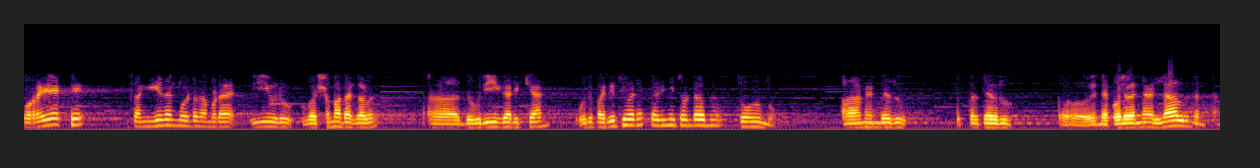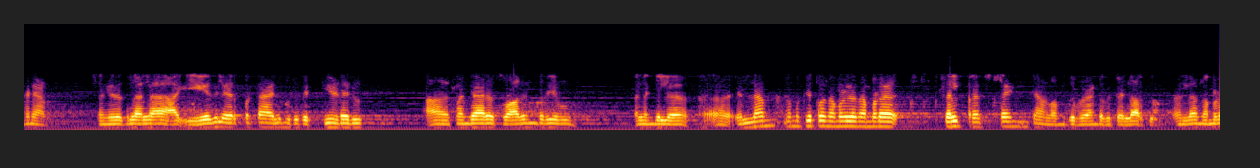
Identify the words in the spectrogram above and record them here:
കുറേയൊക്കെ സംഗീതം കൊണ്ട് നമ്മുടെ ഈ ഒരു വിഷമതകൾ ദൂരീകരിക്കാൻ ഒരു പരിധി വരെ കഴിഞ്ഞിട്ടുണ്ടെന്ന് തോന്നുന്നു. അതാണ് എന്റെ ഒരു ഇപ്പോഴത്തെ ഒരു എന്നെ പോലെ തന്നെ എല്ലാവരും തന്നെ അങ്ങനെയാണ്. സംഗീതത്തിലല്ല ഏതിലേർപ്പെട്ടാലും ഒരു വ്യക്തിയുടെ ഒരു സഞ്ചാര സ്വാതന്ത്ര്യവും അല്ലെങ്കിൽ എല്ലാം നമുക്കിപ്പോൾ നമ്മൾ നമ്മുടെ സെൽഫ് റെസ്പെക്റ്റ് ആണല്ലോ നമുക്ക് വേണ്ടത് ഇപ്പൊ എല്ലാവർക്കും. എല്ലാം നമ്മൾ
